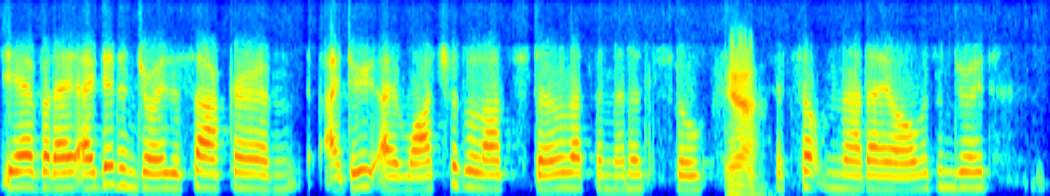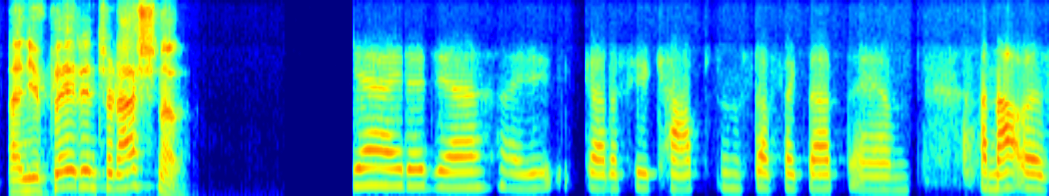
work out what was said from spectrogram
yeah, but I, I did enjoy the soccer, and I do. I watch it a lot still at the minute, so yeah, it's something that I always enjoyed. And you've played international. Yeah, I did. Yeah, I got a few caps and stuff like that. Um, and that was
